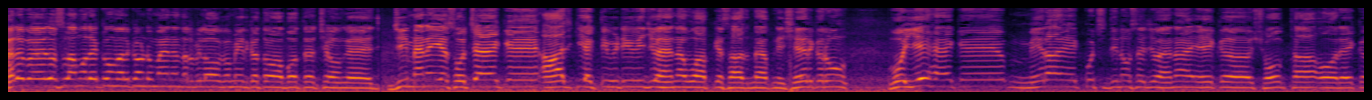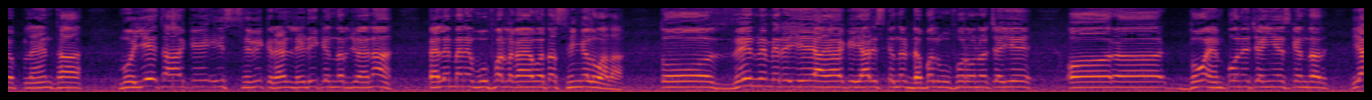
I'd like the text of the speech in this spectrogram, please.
हेलो गाइस अस्सलाम वालेकुम welcome to my another blog. उम्मीद करता आप बहुत अच्छे होंगे। जी, मैंने ये सोचा है कि आज की एक्टिविटी भी जो है ना, वो आपके साथ मैं अपनी शेयर करूँ। वो ये है कि मेरा एक कुछ दिनों से जो है ना, एक शौक था और एक प्लान था। वो ये था कि इस सिविक रेड लेडी के अंदर जो है ना, पहले मैंने वूफर लगाया हुआ था सिंगल वाला। तो जेन में मेरे ये आया कि यार इसके अंदर डबल वूफर होना चाहिए। और दो एम्प होने चाहिए इसके अंदर, या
